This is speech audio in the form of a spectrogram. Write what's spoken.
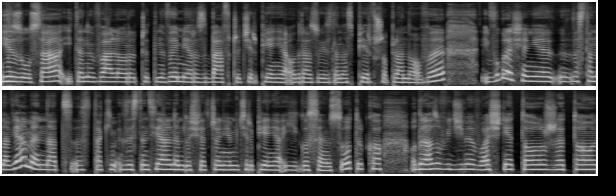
Jezusa i ten walor, czy ten wymiar zbawczy cierpienia od razu jest dla nas pierwszoplanowy i w ogóle się nie zastanawiamy nad takim egzystencjalnym doświadczeniem cierpienia i jego sensu, tylko od razu widzimy właśnie to, że to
